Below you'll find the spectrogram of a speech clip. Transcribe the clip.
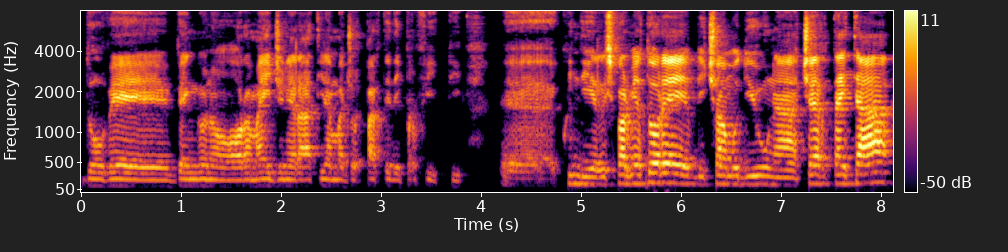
dove vengono oramai generati la maggior parte dei profitti. Eh, quindi il risparmiatore, diciamo, di una certa età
